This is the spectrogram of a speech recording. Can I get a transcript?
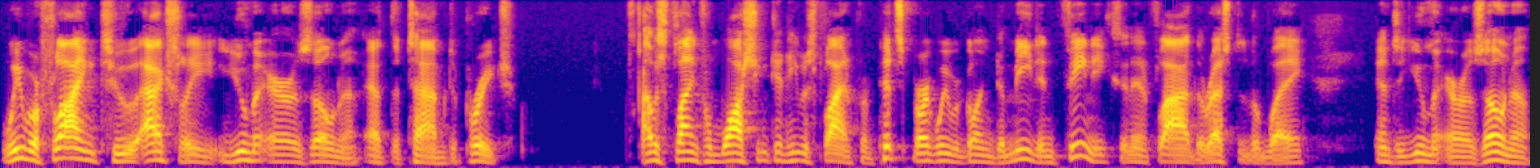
we were flying to actually Yuma, Arizona at the time to preach. I was flying from Washington. He was flying from Pittsburgh. We were going to meet in Phoenix and then fly the rest of the way into Yuma, Arizona.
